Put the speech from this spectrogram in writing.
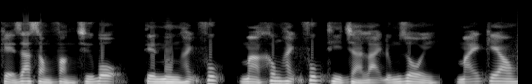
kể ra sòng phẳng chứ bộ, tiền mừng hạnh phúc, mà không hạnh phúc thì trả lại đúng rồi, mãi keo.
